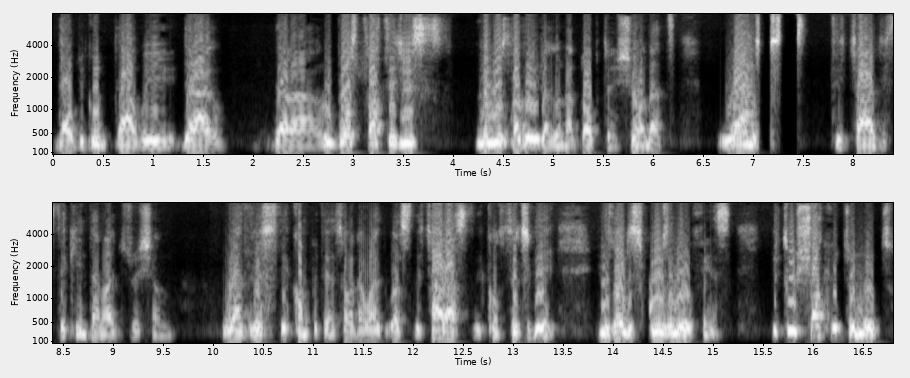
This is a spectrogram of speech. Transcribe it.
there will be good that we there are there are robust strategies legal strategies we are going to adopt to ensure that once the charge is taken to another jurisdiction we address the competence otherwise because the child as the constitution today is not disclosing the offense it will shock you to note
